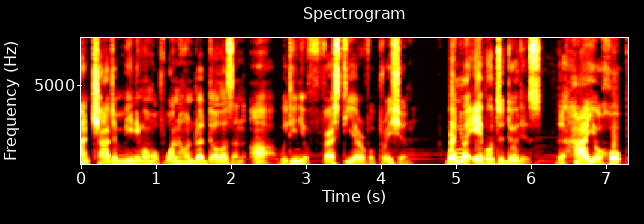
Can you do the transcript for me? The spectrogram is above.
and charge a minimum of $100 an hour within your first year of operation. When you are able to do this, the higher your hope.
